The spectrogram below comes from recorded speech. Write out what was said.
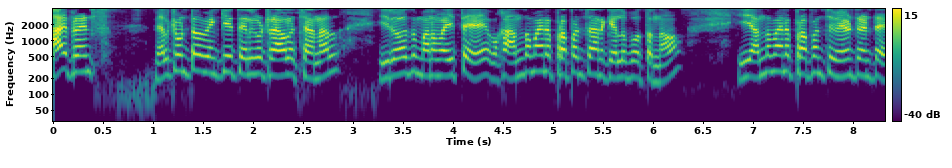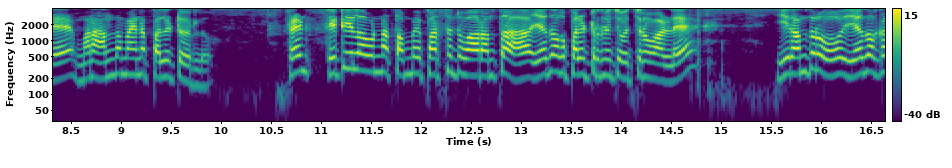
Hi friends welcome to Venky Telugu travel channel. ఈరోజు మనమైతే ఒక అందమైన ప్రపంచానికి వెళ్ళిపోతున్నాం ఈ అందమైన ప్రపంచం ఏమిటంటే మన అందమైన పల్లెటూర్లు. ఫ్రెండ్స్ సిటీలో ఉన్న తొంభై పర్సెంట్ వారంతా ఏదో ఒక పల్లెటూరు నుంచి వచ్చిన వాళ్ళే. వీరందరూ ఏదో ఒక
